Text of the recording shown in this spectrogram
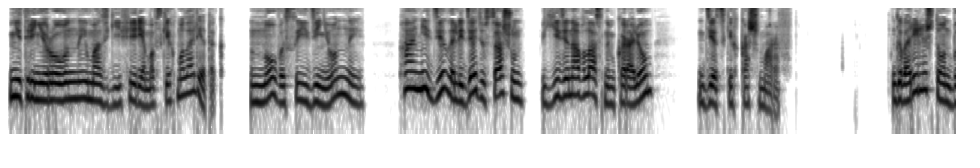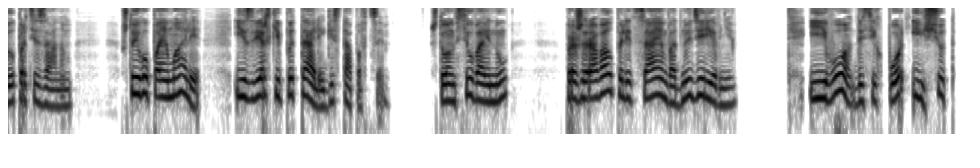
нетренированные мозги феремовских малолеток, новосоединенные. А они делали дядю Сашу единовластным королем детских кошмаров. Говорили, что он был партизаном, что его поймали и зверски пытали гестаповцы, что он всю войну прожировал полицаем в одной деревне, и его до сих пор ищут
